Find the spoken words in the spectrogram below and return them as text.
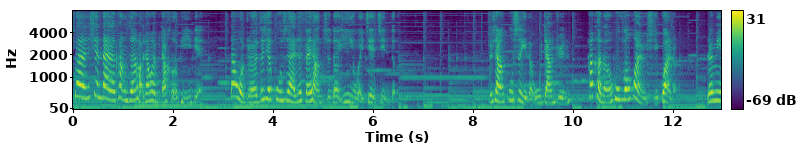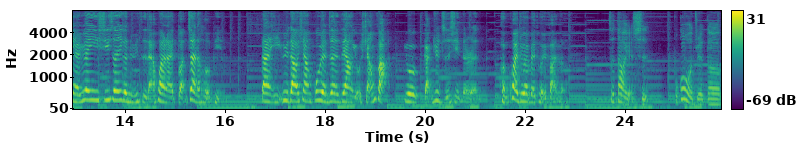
虽然现代的抗争好像会比较和平一点，但我觉得这些故事还是非常值得引以为戒鉴的。就像故事里的乌将军，他可能呼风唤雨习惯了。人民也愿意牺牲一个女子来换来短暂的和平，但一遇到像郭元正这样有想法又敢去执行的人，很快就会被推翻了。这倒也是，不过我觉得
